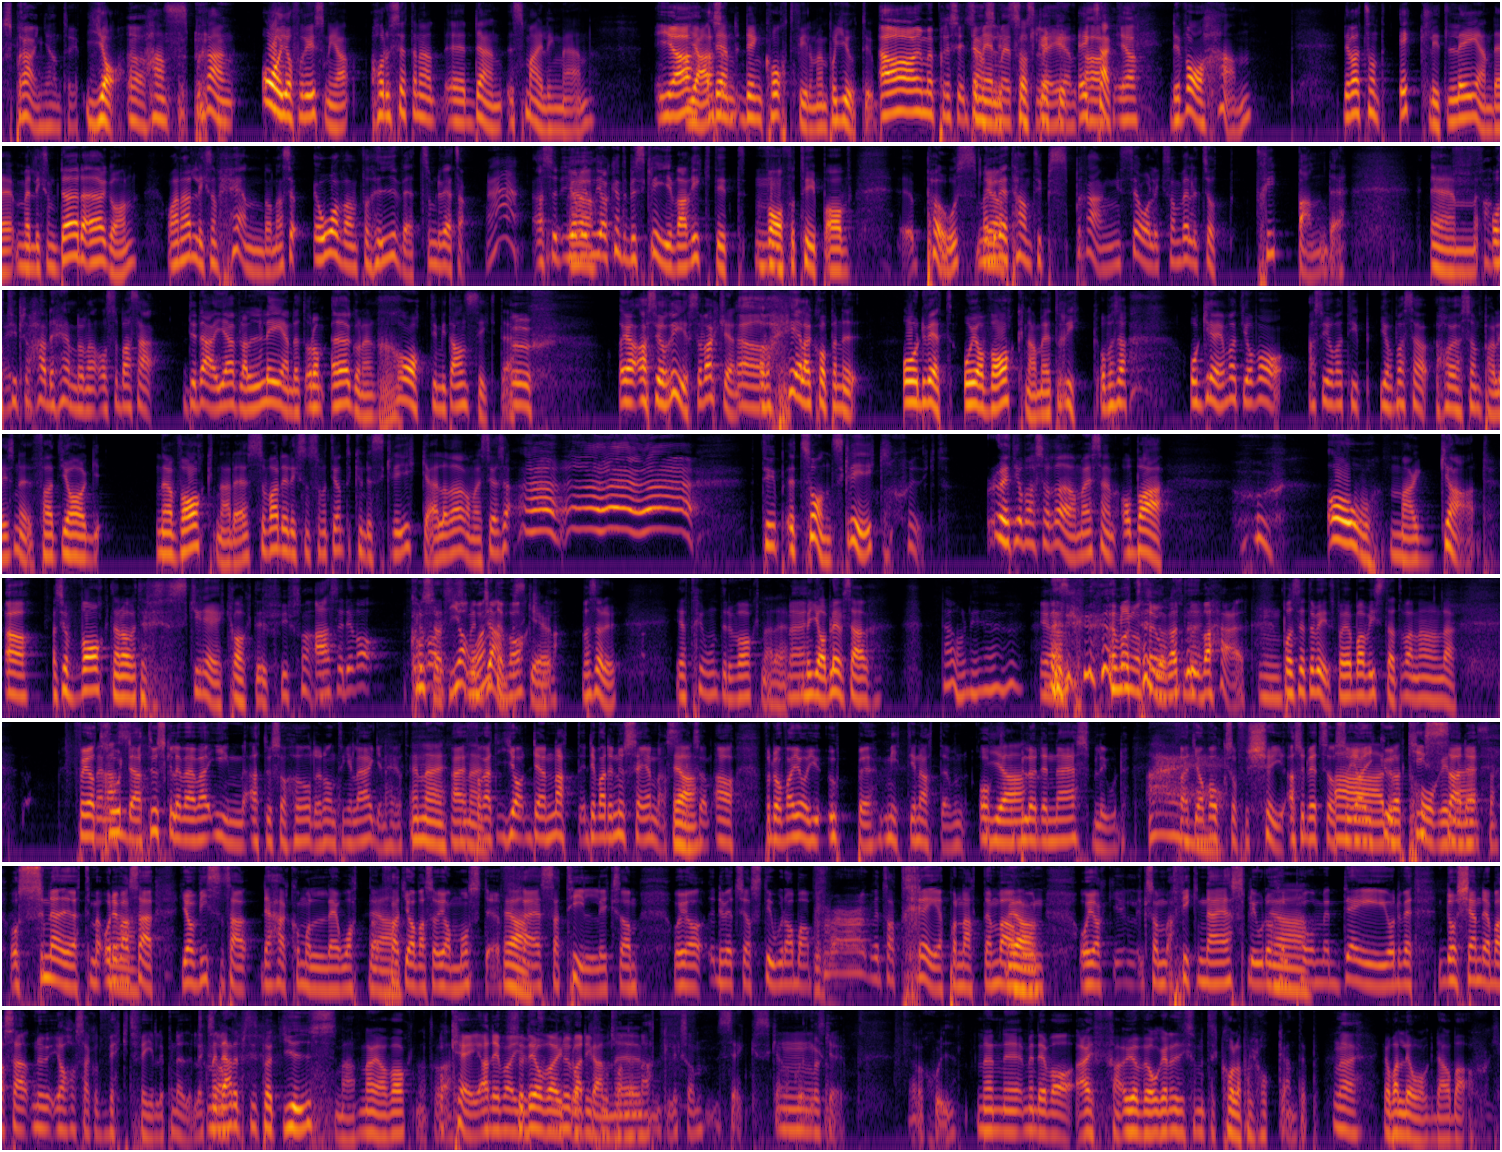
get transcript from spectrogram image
Sprang han typ? Ja, Ja. han sprang, åh jag får rysningar. Har du sett den här, eh, Dan, Smiling Man? Ja, Ja, alltså, den, den kortfilmen på YouTube. Ja, men precis. Som den är som är lite ett så sånt leende. Exakt. Ja, Det var han. Det var ett sånt äckligt leende med liksom döda ögon. Och han hade liksom händerna så ovanför huvudet som du vet så här, Alltså jag, Ja. vet, jag kan inte beskriva riktigt Mm. vad för typ av eh, pose, men Ja. du vet han typ sprang så liksom väldigt så trippande. Fan, och typ så hade händerna och så bara så här, det där jävla leendet och de ögonen rakt i mitt ansikte. Usch. Och jag, alltså jag ryser verkligen Ja. över hela kroppen nu. Och du vet, och jag vaknar med ett ryck. Och, bara så här, och grejen var att jag var, alltså jag var typ, jag bara såhär, har jag sömnparalys nu? För att jag, när jag vaknade så var det liksom som att jag inte kunde skrika eller röra mig. Så jag så här, "Ah, ah, ah." Typ ett sånt skrik. Sjukt. Du vet, jag bara så rör mig sen och bara, oh my god. Ja, Alltså jag vaknade av att jag skrek rakt ut. fy fan. Alltså det var... Konstigt att jag som en inte vaknade. Vad sa du? Jag tror inte du vaknade. Nej. Men jag blev så här. Down here. Ja. det var tur att du var här. Mm. På sätt och vis, för jag bara visste att det var en annan där. För jag Men trodde alltså- att du skulle väva in att du så hörde någonting i lägenheten. Eh, nej, Nej, nej. för att jag, den natten, det var det nu senast Ja. liksom. Ja, för då var jag ju uppe mitt i natten och Ja. blödde näsblod. Aj. För att jag var också förkyld, alltså du vet så, så Ah, jag du gick upp, kissade och snöt mig. Och det Ja. var så här, jag visste så här, det här kommer låta. Ja. För att jag var så, jag måste fräsa till liksom. Och jag, du vet så jag stod där och bara, du vet så här, tre på natten var hon. Och jag liksom fick näsblod och Ja. höll på med det. Och du vet, då kände jag bara så här, nu, jag har säkert väckt Filip nu liksom. Men det hade precis börjat ljusna när jag vaknade tror jag. Okej, ja det var Så ju, då var ju nu var det ju fortfarande eh, natt liksom. Sex kanske Mm, liksom. okej. Eller sju. Men, eh, men det var, nej fan, jag vågade liksom inte kolla på klockan typ. Nej. Jag bara låg där och bara, okej.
